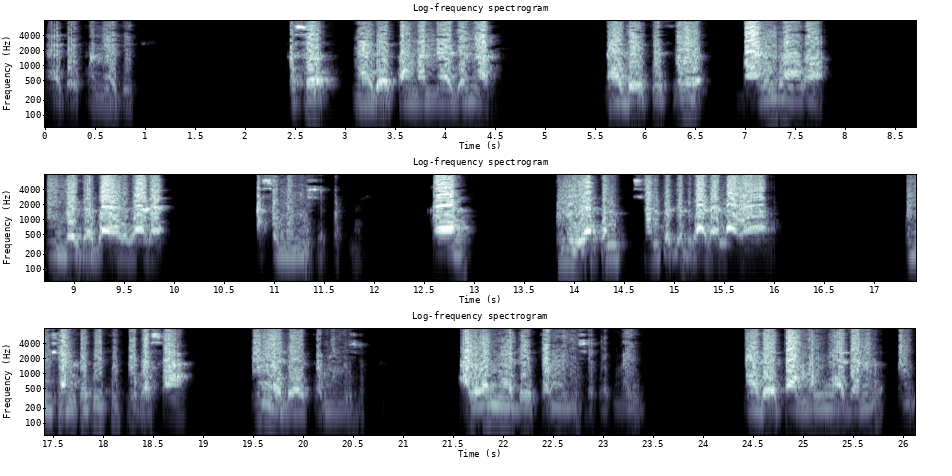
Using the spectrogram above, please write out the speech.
न्याय देवता न्याय देते. कसं न्याय देवता न्याय देणार. न्याय बाहेर राहणार मुंबईच्या बाहेर गाड्या असं म्हणू शकत नाही का तुम्ही या पण शांततेत गाड्या लावा तुम्ही शांततेत तिथे बसा देवता म्हणू शकत आडवा न्याय देवता म्हणू शकत नाही न्याय देवता आम्हाला न्याय देणार पण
